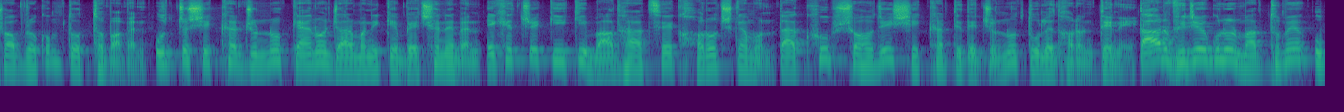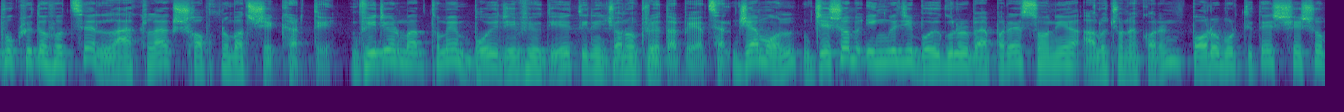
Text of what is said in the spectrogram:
সব রকম তথ্য পাবেন। উচ্চশিক্ষার জন্য কেন জার্মানিকে বেছে নেবেন? এক্ষেত্রে কি কি বাধা আছে? খরচ কেমন? তা খুব সহজেই শিক্ষার্থীদের জন্য তুলে ধরেন তিনি। তার ভিডিওগুলোর মাধ্যমে উপকৃত হচ্ছে লাখ লাখ স্বপ্নবাদ শিক্ষার্থী। ভিডিওর মাধ্যমে বই রিভিউ দিয়ে তিনি জনপ্রিয়তা পেয়েছেন। যেমন, যেসব ইংরেজি বইগুলোর ব্যাপারে সোনিয়া আলোচনা করেন, পরবর্তীতে সেসব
